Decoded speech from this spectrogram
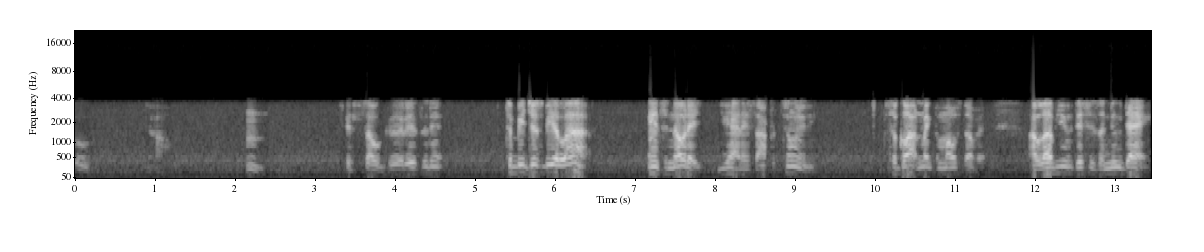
food. Mm. It's so good, isn't it? To be just be alive. and to know that you had this opportunity. So go out and make the most of it. I love you. This is a new day.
